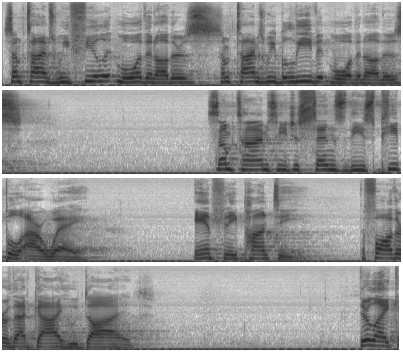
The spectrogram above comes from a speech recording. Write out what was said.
Sometimes we feel it more than others. Sometimes we believe it more than others. Sometimes he just sends these people our way. Anthony Ponte, the father of that guy who died. They're like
